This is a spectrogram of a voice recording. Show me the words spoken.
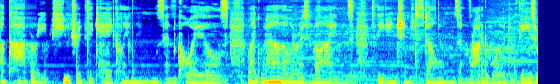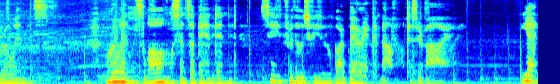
A coppery, putrid decay clings and coils like malodorous vines to the ancient stones and rotted wood of these ruins. Ruins long since abandoned, save for those few barbaric enough to survive. Yet,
